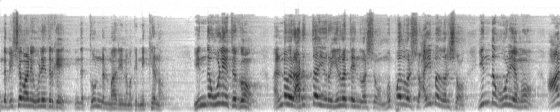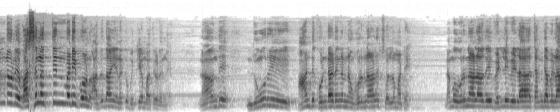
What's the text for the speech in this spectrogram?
இந்த விஸ்வவாணி ஊழியத்திற்கு இந்த தூண்கள் மாதிரி நமக்கு நிற்கணும் இந்த ஊழியத்துக்கும் அண்டவர் அடுத்த ஒரு இருபத்தைந்து வருஷம் முப்பது வருஷம் ஐம்பது வருஷம் இந்த ஊழியமும் ஆண்டவருடைய வசனத்தின்படி போகணும். அதுதான் எனக்கு முக்கியம் பார்த்துக்கிடுங்க. நான் வந்து நூறு ஆண்டு கொண்டாடுங்கன்னு நான் ஒரு நாளும் சொல்ல மாட்டேன். நம்ம ஒரு நாளாவது வெள்ளி விழா தங்க விழா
